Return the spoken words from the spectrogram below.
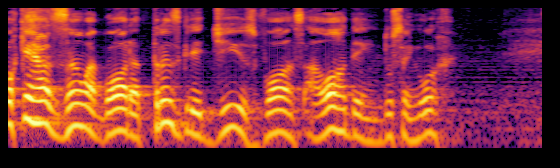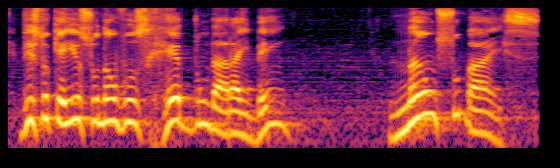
Por que razão agora transgredis vós a ordem do Senhor? Visto que isso não vos redundará em bem, não subais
